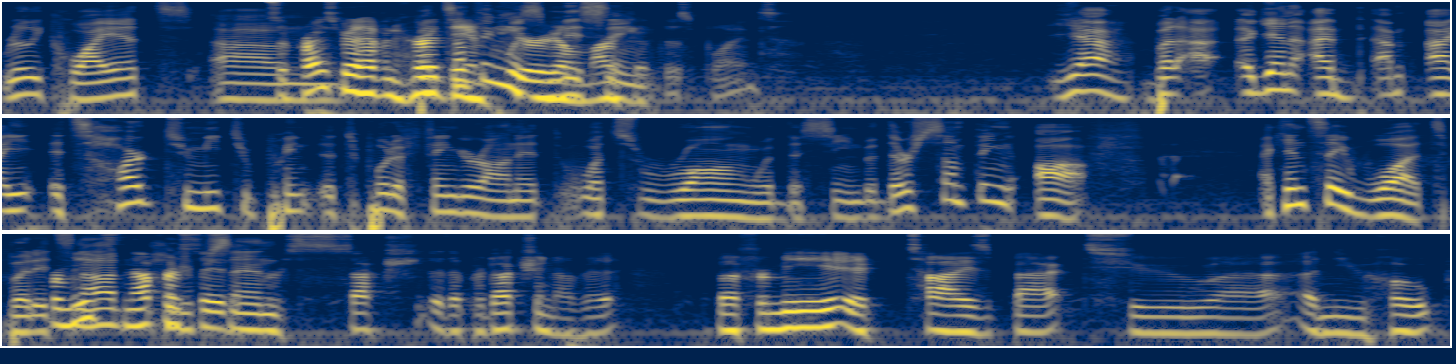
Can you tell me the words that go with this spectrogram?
really quiet. Um, Surprised we haven't heard the something was Imperial missing. at this point. Yeah, but I, again, I, I, I, it's hard to me to point, to put a finger on it. What's wrong with the scene? But there's something off. I can't say what, but it's for me, not it's not per se the, 100%. the production of it, but for me, it ties back to uh, A New Hope,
